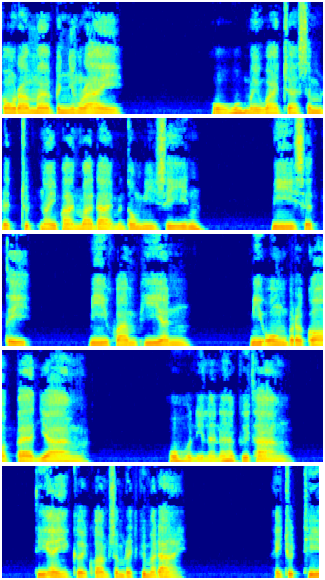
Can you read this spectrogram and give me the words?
ของเรามาเป็นอย่างไร โอ้ไม่ว่าจะสำเร็จจุดไหนผ่านมาได้มันต้องมีศีล มีสติ มีความเพียร มีองค์ประกอบแปดอย่าง โอ้นี่แหละน่าคือทาง ที่ให้เกิดความสำเร็จขึ้นมาได้ไอ้จุดที่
